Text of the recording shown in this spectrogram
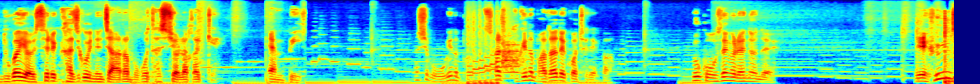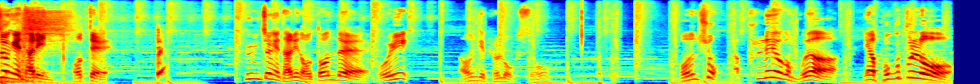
누가 열쇠를 가지고 있는지 알아보고 다시 연락할게. MB 45개는 49개는 받아야 될 것 같아 내가. 그 고생을 했는데. 얘 흥정의 달인 어때? 흥정의 달인 어떤데? 오이? 나오는 게 별로 없어. 원총? 아 플레이어건 뭐야? 야 보급 불러!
